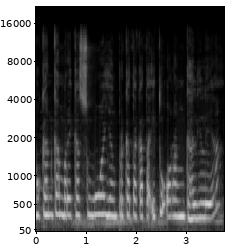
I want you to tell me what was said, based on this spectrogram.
Bukankah mereka semua yang berkata-kata itu orang Galilea?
